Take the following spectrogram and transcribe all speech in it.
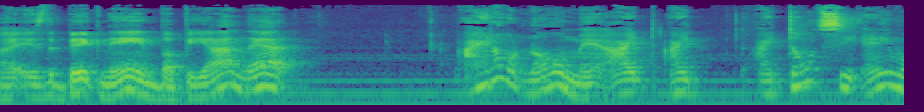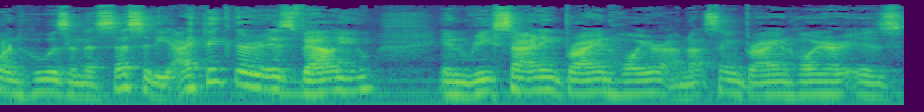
uh, is the big name, but beyond that, I don't know, man. I I I don't see anyone who is a necessity. I think there is value in re-signing Brian Hoyer. I'm not saying Brian Hoyer is.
